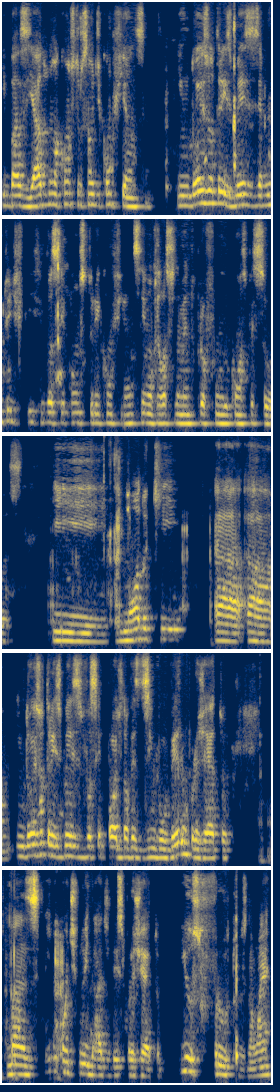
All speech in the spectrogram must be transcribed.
e baseado numa construção de confiança. Em dois ou três meses é muito difícil você construir confiança em um relacionamento profundo com as pessoas. E de modo que uh, uh, em dois ou três meses você pode talvez desenvolver um projeto mas e a continuidade desse projeto? E os frutos, não é?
